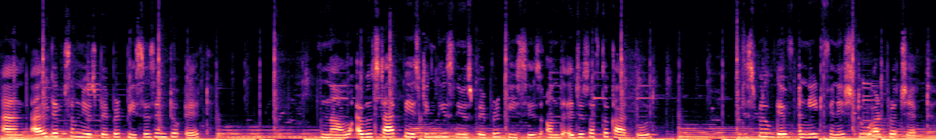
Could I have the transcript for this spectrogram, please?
and I'll dip some newspaper pieces into it now I will start pasting these newspaper pieces on the edges of the cardboard. This will give a neat finish to our project.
